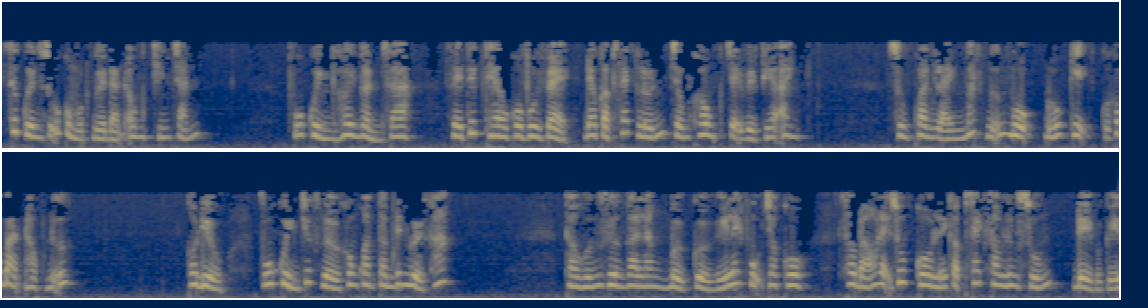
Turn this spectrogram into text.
sức quyến rũ của một người đàn ông chín chắn. Vũ Quỳnh hơi ngẩn ra, giây tiếp theo cô vui vẻ đeo cặp sách lớn trống không chạy về phía anh. Xung quanh là ánh mắt ngưỡng mộ, đố kỵ của các bạn học nữ. Có điều, Vũ Quỳnh trước giờ không quan tâm đến người khác. Cao hướng dương ga lăng mở cửa ghế lách phụ cho cô, sau đó lại giúp cô lấy cặp sách sau lưng xuống, để vào ghế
